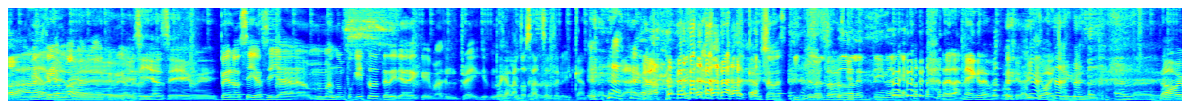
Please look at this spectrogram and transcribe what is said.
Ah, que le Sí, ya sé, güey. Pero sí, así ya, mamando un poquito, te diría de que va el Drake. ¿no? Regalando salsas Drake. picante. Tabasquito. Valentina. De la negra, güey, porque vi que. No, me,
